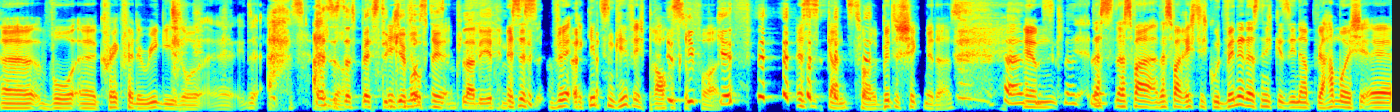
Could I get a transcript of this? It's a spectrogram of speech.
äh, wo äh, Craig Federighi so. Äh, ach, also, es ist das beste GIF musste, auf diesem Planeten. Es ist, gibt's ein GIF? Ich brauche es, es sofort. GIF. Es ist ganz toll. Bitte schick mir das. Das, ähm, das, das, war, das war richtig gut. Wenn ihr das nicht gesehen habt, wir haben euch äh,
